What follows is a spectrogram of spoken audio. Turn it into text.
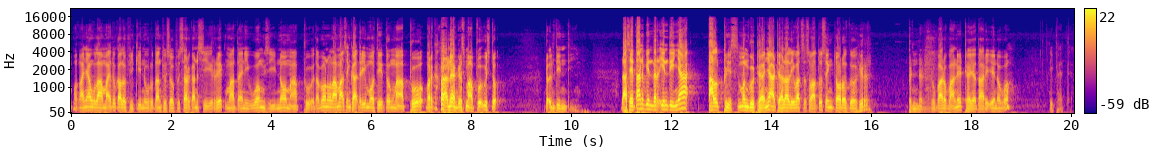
Makanya ulama itu kalau bikin urutan dosa besar kan sirik, mata ini wong, zino, mabuk. Tapi ulama sih nggak terima dihitung mabuk, perkara yang mabuk itu dok, dok inti. Lah setan pinter intinya talbis menggodanya adalah lewat sesuatu sing coro dohir bener. Rupa-rupanya daya tarik apa? Ibadah.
